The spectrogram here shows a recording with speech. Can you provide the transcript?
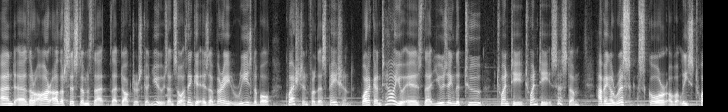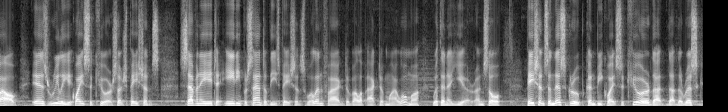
And uh, there are other systems that, that doctors can use. And so I think it is a very reasonable question for this patient. What I can tell you is that using the 220 system, having a risk score of at least 12 is really quite secure. Such patients 70 to 80% of these patients will in fact develop active myeloma within a year. And so patients in this group can be quite secure that, that the risk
